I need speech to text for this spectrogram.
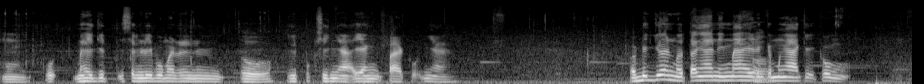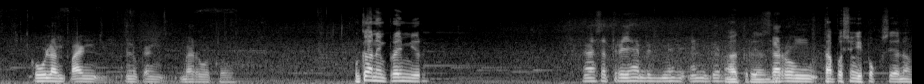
Mm. Mahigit isang libo man rin yung Oo. epoxy niya, yung pako niya. Mabidyoan mo, tanganing mahilig Oo. ka mga aki kung kulang pang ano kang baruto. Magkano yung primer? Nasa 300 na ano gano'n. Ah, 300. Sarong Tapos yung epoxy ano?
